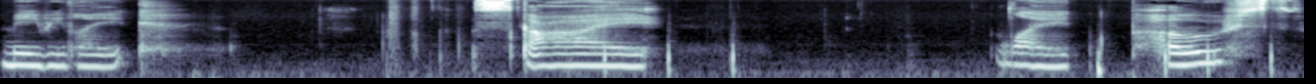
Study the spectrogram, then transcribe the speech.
maybe like sky, like posts.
